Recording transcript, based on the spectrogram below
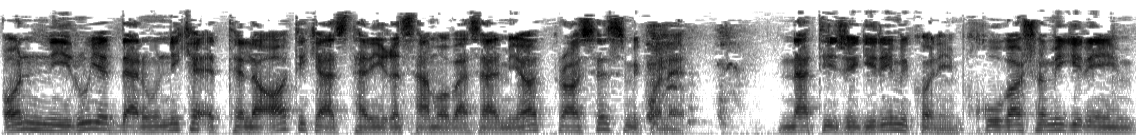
اون نیروی درونی که اطلاعاتی که از طریق سم و بسر میاد پراسس می‌کنه. نتیجه گیری می‌کنیم. خوباشو می‌گیریم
